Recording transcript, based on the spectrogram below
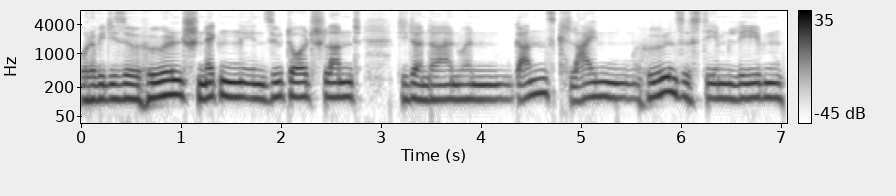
oder wie diese Höhlenschnecken in Süddeutschland, die dann da nur in ganz kleinen Höhlensystemen leben.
